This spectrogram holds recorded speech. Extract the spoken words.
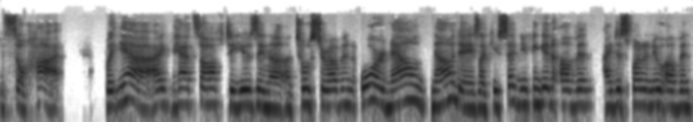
it's so hot but yeah, I hats off to using a, a, toaster oven. Or now nowadays, like you said, you can get an oven. I just bought a new oven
